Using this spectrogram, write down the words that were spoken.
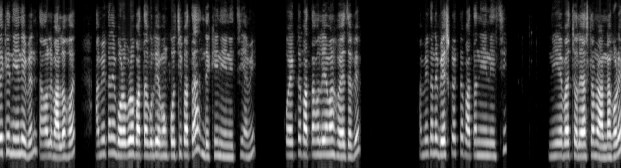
দেখে নিয়ে নেবেন, তাহলে ভালো হয়। আমি এখানে বড় বড় পাতাগুলি এবং কচি পাতা দেখেই নিয়ে নিচ্ছি আমি। কয়েকটা পাতা হলেই আমার হয়ে যাবে। আমি এখানে বেশ কয়েকটা পাতা নিয়ে নিয়েছি। নিয়ে এবার চলে আসলাম রান্নাঘরে।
